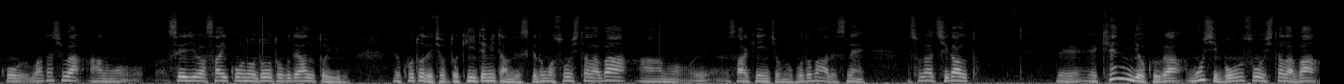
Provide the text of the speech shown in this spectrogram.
こう私はあの政治は最高の道徳であるということでちょっと聞いてみたんですけどもそうしたらばあの佐々木委員長の言葉はですねそれは違うと。で権力がもし暴走したらば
